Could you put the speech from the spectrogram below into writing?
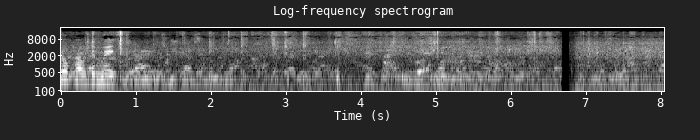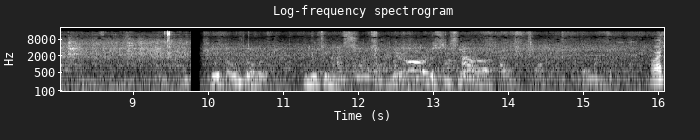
Look how they make. What?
